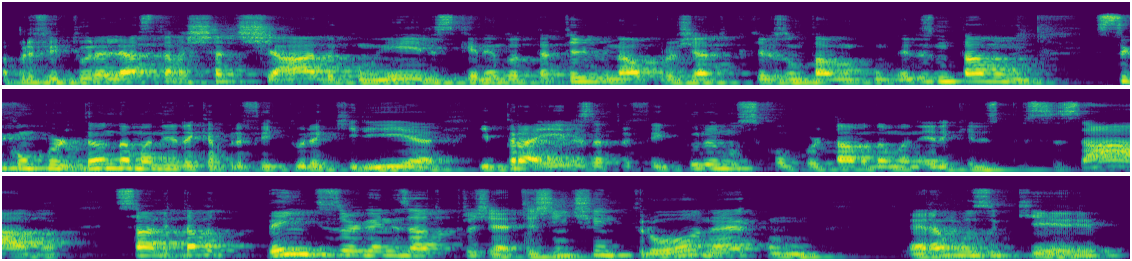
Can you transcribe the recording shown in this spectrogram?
A prefeitura, aliás, estava chateada com eles, querendo até terminar o projeto porque eles não estavam eles não estavam se comportando da maneira que a prefeitura queria e para eles a prefeitura não se comportava da maneira que eles precisavam, sabe? Tava bem desorganizado o projeto. A gente entrou, né, com éramos o quê?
